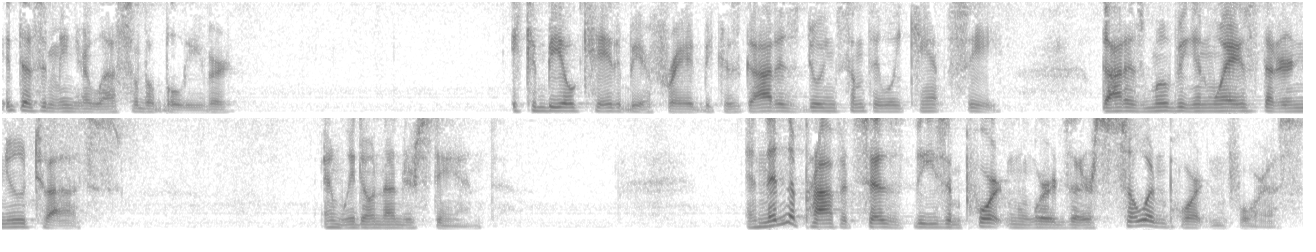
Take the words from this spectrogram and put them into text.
it doesn't mean you're less of a believer. It can be okay to be afraid because God is doing something we can't see. God is moving in ways that are new to us and we don't understand. And then the prophet says these important words that are so important for us.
